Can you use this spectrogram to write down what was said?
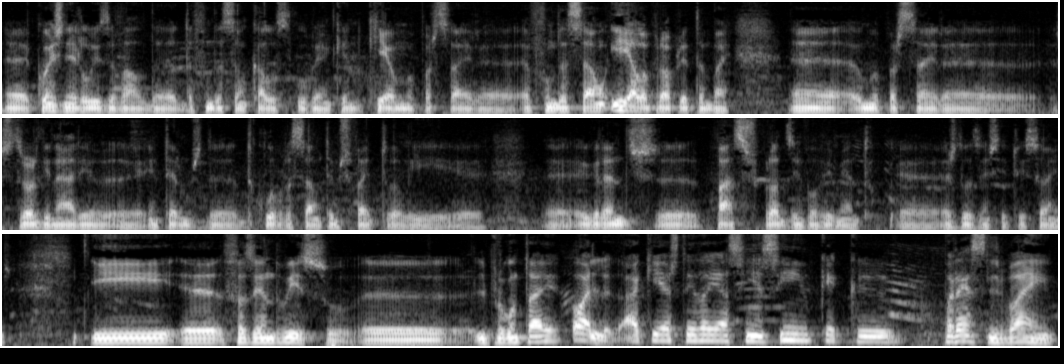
uh, com a engenheira Luísa Val da, da Fundação Carlos Gulbenkian, que é uma parceira, a Fundação e ela própria também, uh, uma parceira extraordinária uh, em termos de, de, colaboração. Temos feito ali grandes passos para o desenvolvimento, as duas instituições. E fazendo isso, lhe perguntei: olha, há aqui esta ideia assim, assim, o que é que Parece-lhe bem?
